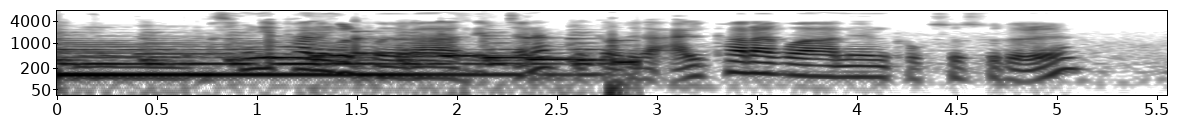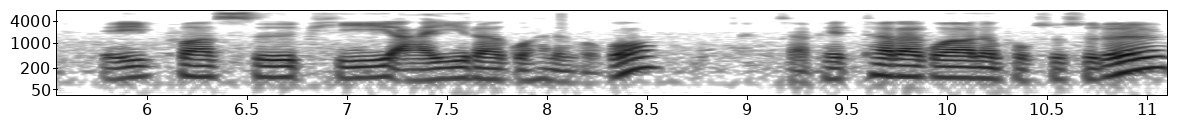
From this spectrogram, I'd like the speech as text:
음, 성립하는 걸 보여라 그랬잖아. 그러니까 우리가 알파라고 하는 복수수를 A 플러스 BI라고 하는 거고 자 베타라고 하는 복수수를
